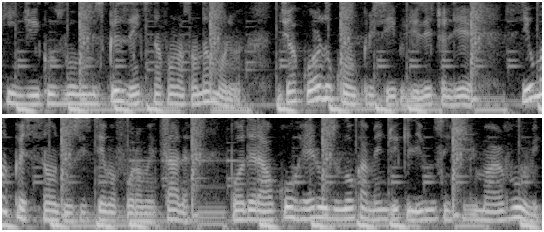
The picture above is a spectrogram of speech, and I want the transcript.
Que indica os volumes presentes na formação da amônima. De acordo com o princípio de Letelier, se uma pressão de um sistema for aumentada, poderá ocorrer o deslocamento de equilíbrio no sentido de maior volume,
